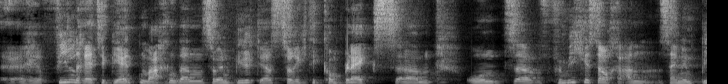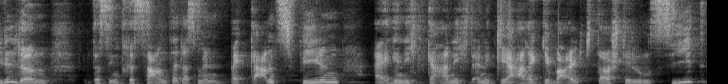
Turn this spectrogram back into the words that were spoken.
äh, vielen Rezipienten machen dann so ein Bild erst so richtig komplex. Ähm, und äh, für mich ist auch an seinen Bildern das Interessante, dass man bei ganz vielen eigentlich gar nicht eine klare Gewaltdarstellung sieht,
